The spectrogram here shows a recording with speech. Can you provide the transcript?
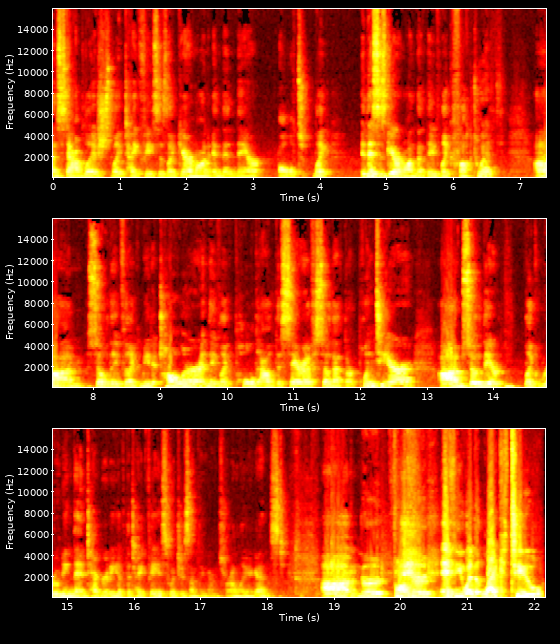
established like typefaces like Garamond and then they're alt like this is Garamond that they've like fucked with. Um, so they've like made it taller and they've like pulled out the serif so that they're pointier. Um, so they're like ruining the integrity of the typeface, which is something I'm strongly against. Um, Nerd, font nerd. if you would like to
